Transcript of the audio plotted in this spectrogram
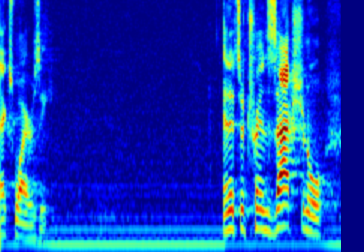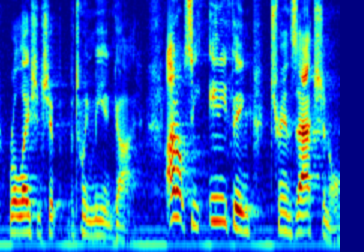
X, Y, or Z. And it's a transactional relationship between me and God. I don't see anything transactional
